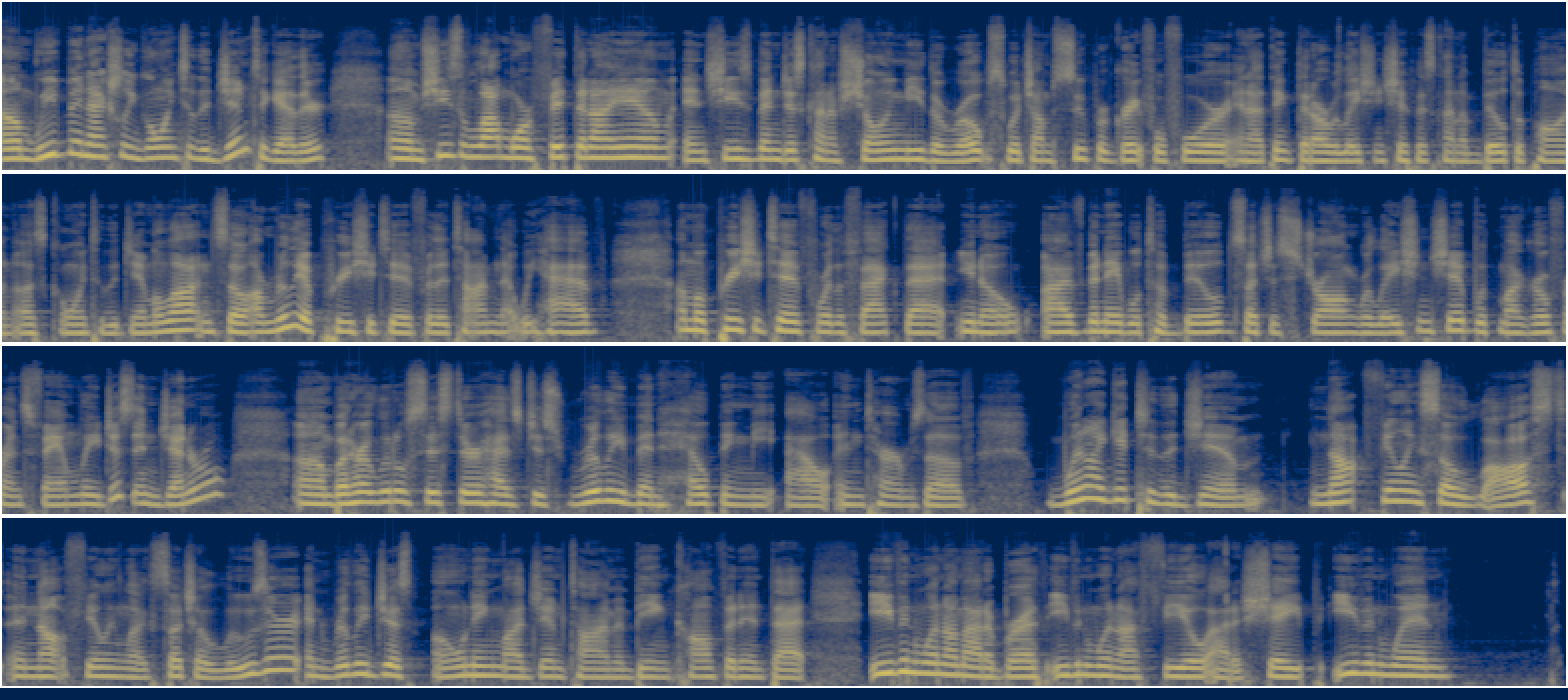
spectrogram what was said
Um, we've been actually going to the gym together. Um, she's a lot more fit than I am, and she's been just kind of showing me the ropes, which I'm super grateful for. And I think that our relationship is kind of built upon us going to the gym a lot. And so I'm really appreciative for the time that we have. I'm appreciative for the fact that, you know, I've been able to build such a strong relationship with my girlfriend's family, just in general. Um, but her little sister has just really been helping me out in terms of when I get to the gym, not feeling so lost and not feeling like such a loser and really just owning my gym time and being confident that even when I'm out of breath, even when I feel out of shape, even when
